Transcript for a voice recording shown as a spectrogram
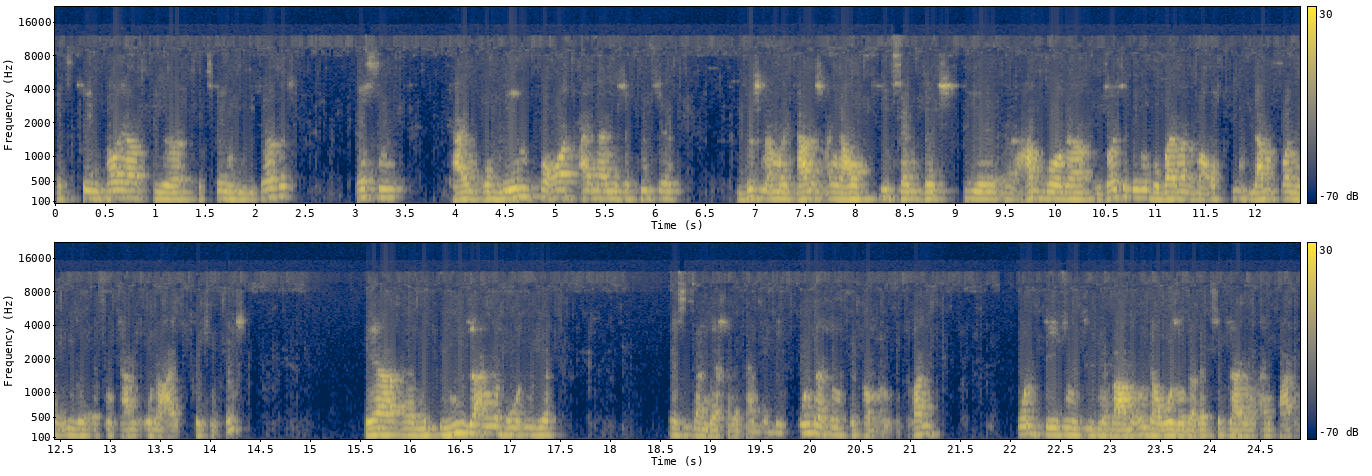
extrem teuer für extrem guten Service. Essen, kein Problem vor Ort, einheimische Küche, ein bisschen amerikanisch angehaucht, viel Sandwich, viel äh, Hamburger und solche Dinge, wobei man aber auch gut Lamm von der Insel essen kann oder halt frischen Fisch, der äh, mit Gemüse angeboten wird. Es ist an der Stelle kein Problem. Unterkünfte kommen an gut dran und definitiv eine warme Unterhose oder Wechselkleidung einpacken.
